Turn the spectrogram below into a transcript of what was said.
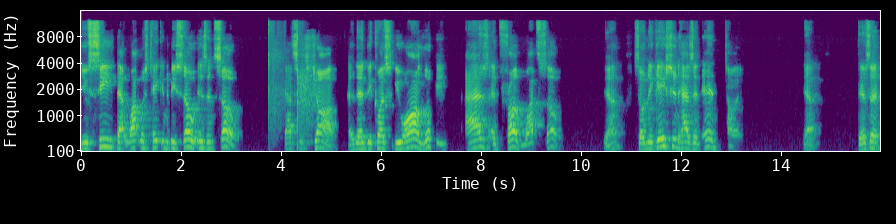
you see that what was taken to be so isn't so. That's its job. And then because you are looking as and from what's so. Yeah. So negation has an end time. Yeah. There's a,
